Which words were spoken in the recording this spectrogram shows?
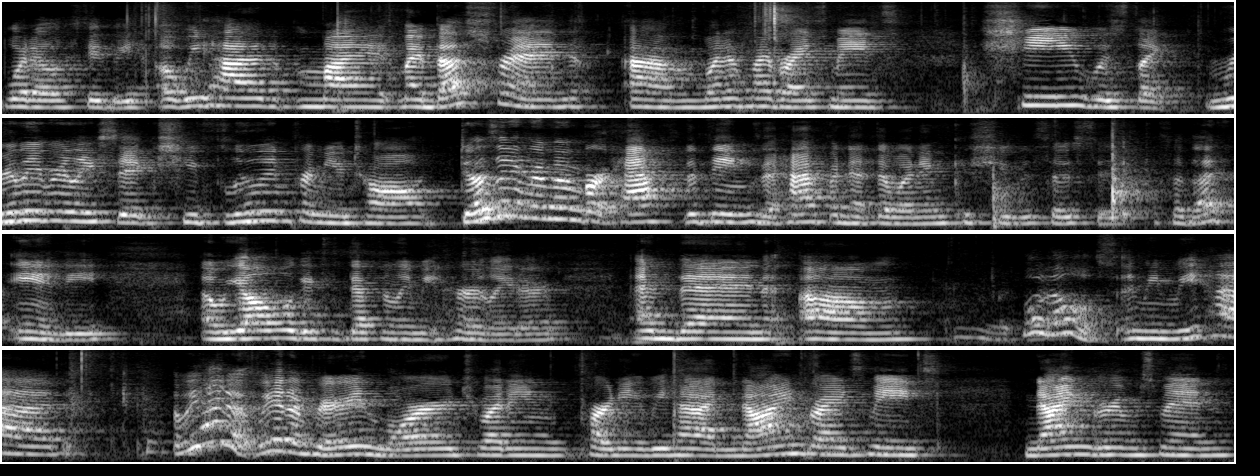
what else did we? Oh, we had my my best friend, um, one of my bridesmaids. She was like really really sick. She flew in from Utah. Doesn't remember half the things that happened at the wedding because she was so sick. So that's Andy, and we all will get to definitely meet her later. And then um, what else? I mean, we had we had a we had a very large wedding party. We had nine bridesmaids, nine groomsmen,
